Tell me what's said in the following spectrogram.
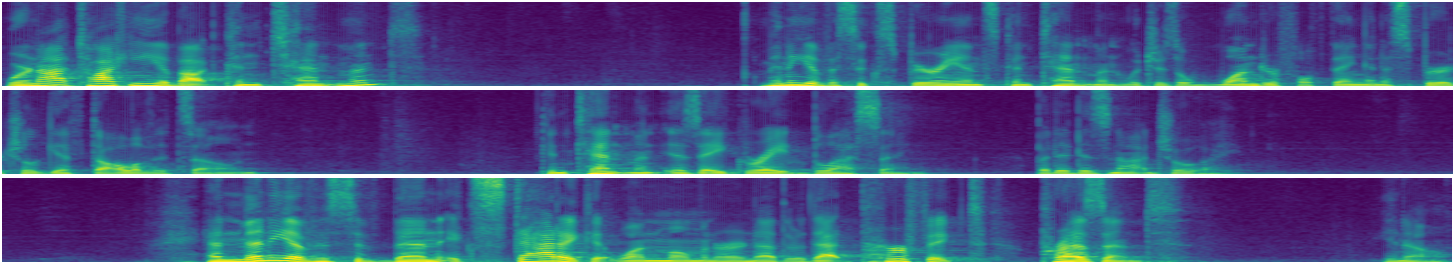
We're not talking about contentment. Many of us experience contentment, which is a wonderful thing and a spiritual gift all of its own. Contentment is a great blessing, but it is not joy. And many of us have been ecstatic at one moment or another, that perfect present, you know.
